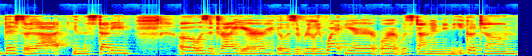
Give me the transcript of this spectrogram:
this or that in the study. Oh, it was a dry year, it was a really wet year, or it was done in an ecotone.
